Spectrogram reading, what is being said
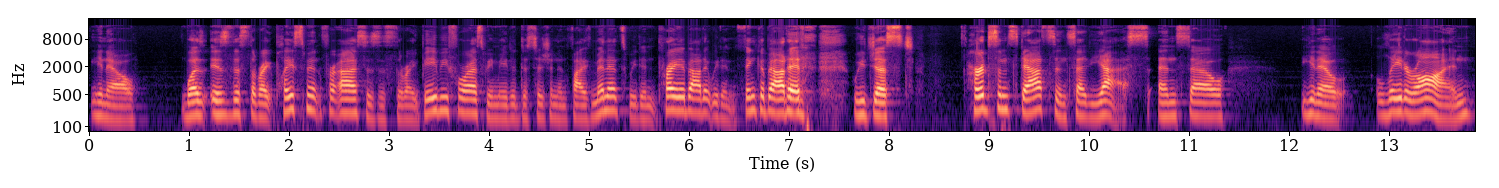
you know, was is this the right placement for us? Is this the right baby for us? We made a decision in five minutes. We didn't pray about it. We didn't think about it. We just heard some stats and said yes. And so, you know, later on,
